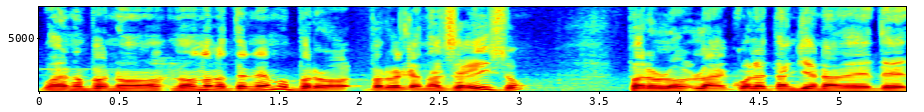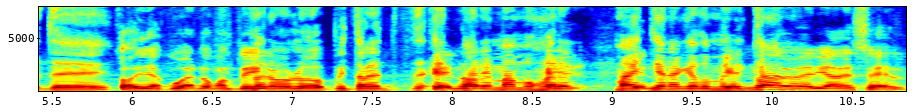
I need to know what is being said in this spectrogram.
Bueno, pues no, no, no lo tenemos, pero, pero el canal se hizo. Pero lo- las escuelas están llenas de... de- de- Estoy de acuerdo contigo. pero los hospitales que no- más mujeres más haitianas que, no dominicanas. debería de ser.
